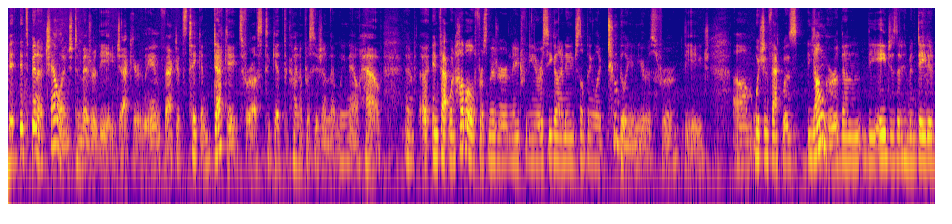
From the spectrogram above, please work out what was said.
It, has been a challenge to measure the age accurately. In fact, it's taken decades for us to get the kind of precision that we now have. And uh, in fact, when Hubble first measured an age for the universe, he got an age something like 2 billion years for the age, um, which in fact was younger than the ages that had been dated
